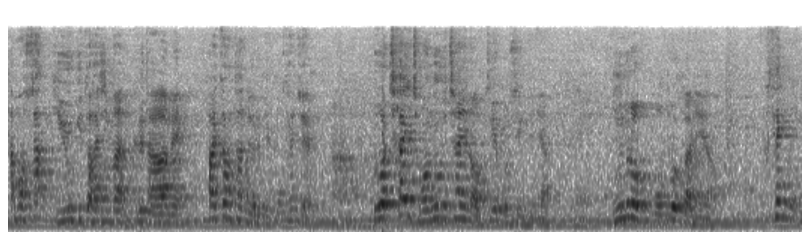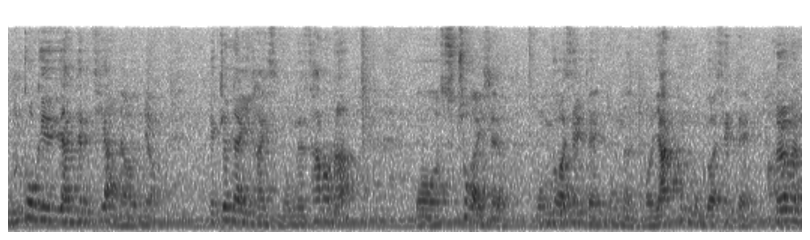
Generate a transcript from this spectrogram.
한번 싹 비우기도 하지만 그 다음에 활성탄도 이렇게 꼭 해줘요. 아. 그거 차이 전후 차이는 어떻게 볼 수 있느냐? 네. 눈으로 못 볼 거 아니에요. 생 물고기한테는 티가 안 나거든요. 백점약이 강했으면 녹는 산호나 뭐 수초가 있어요. 농도가 셀 때, 녹는 뭐 약품 농도가 셀 때, 그러면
